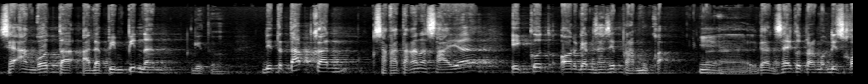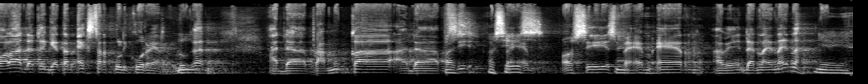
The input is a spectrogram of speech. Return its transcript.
Saya anggota, ada pimpinan gitu. Ditetapkan, saya katakanlah saya ikut organisasi pramuka. Iya. Nah, kan saya ikut pramuka di sekolah ada kegiatan ekstrakurikuler, dulu kan ada pramuka, ada apa sih? OSIS. PM, OSIS, PMR, apa ya, dan lain-lain lah. Iya, iya.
